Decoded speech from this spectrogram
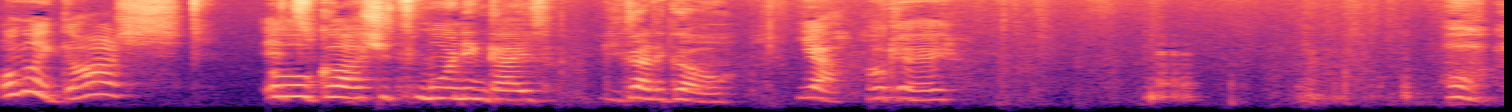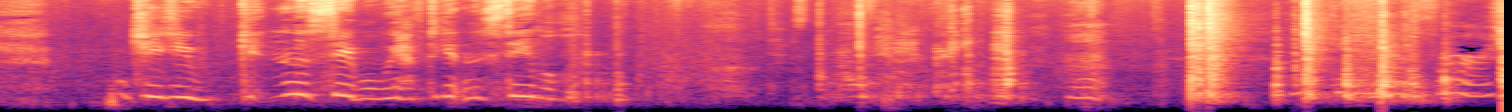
Oh my gosh. It's, oh gosh, it's morning, guys. You gotta go. yeah, okay. Oh, Gigi, get in the stable. We have to get in the stable. Get in first.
